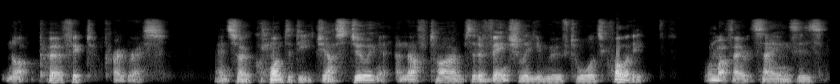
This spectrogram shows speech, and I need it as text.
not perfect progress. And so quantity, just doing it enough times that eventually you move towards quality. One of my favorite sayings is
